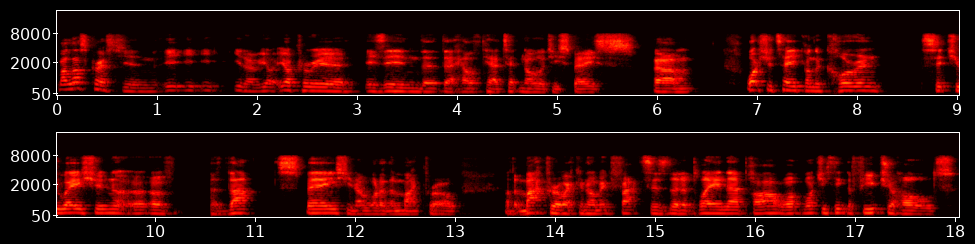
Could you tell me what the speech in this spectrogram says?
my last question, you, you know, your, your career is in the, the healthcare technology space. Um, what's your take on the current situation of, of that space? You know, what are the micro or the macroeconomic factors that are playing their part? What what do you think the future holds?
